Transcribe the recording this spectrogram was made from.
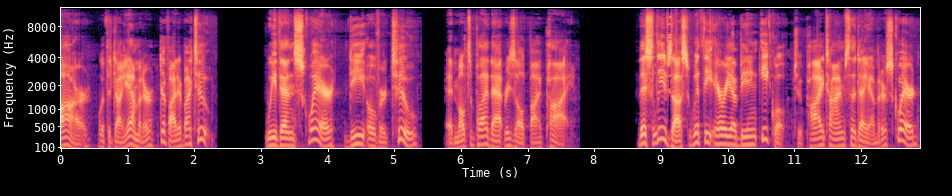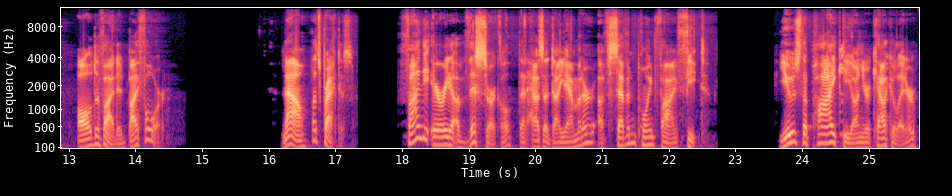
r with the diameter divided by 2. We then square d over 2 and multiply that result by pi. This leaves us with the area being equal to pi times the diameter squared, all divided by 4. Now, let's practice. Find the area of this circle that has a diameter of 7.5 feet. Use the pi key on your calculator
